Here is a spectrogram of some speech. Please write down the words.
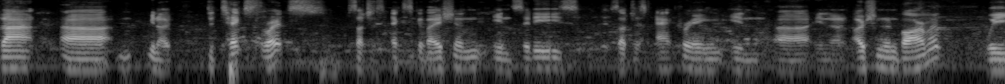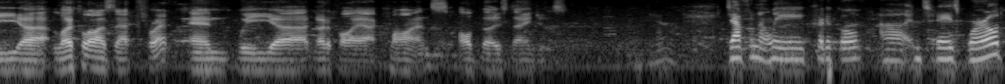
that uh, you know detects threats such as excavation in cities, such as anchoring in uh, in an ocean environment. We uh, localize that threat and we uh, notify our clients of those dangers definitely critical uh, in today's world.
